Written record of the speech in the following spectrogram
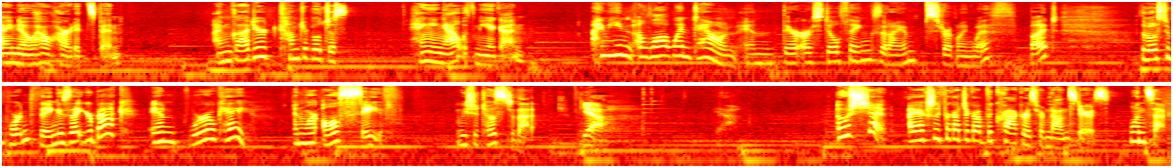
I know how hard it's been. I'm glad you're comfortable just hanging out with me again. I mean, a lot went down, and there are still things that I am struggling with, but the most important thing is that you're back, and we're okay. And we're all safe. We should toast to that. Yeah. Yeah. Oh shit, I actually forgot to grab the crackers from downstairs. One sec.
